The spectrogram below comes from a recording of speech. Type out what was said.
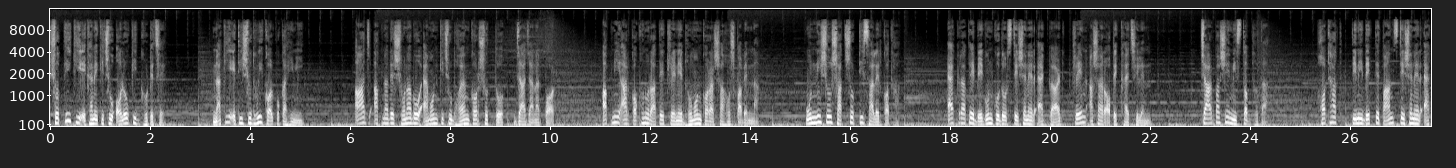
সত্যিই কি এখানে কিছু অলৌকিক ঘটেছে? নাকি এটি শুধুই কল্পকাহিনী? আজ আপনাদের শোনাবো এমন কিছু ভয়ঙ্কর সত্য যা জানার পর। আপনি আর কখনো রাতে ট্রেনে ভ্রমণ করার সাহস পাবেন না। উনিশশো সাতষট্টি সালের কথা। এক রাতে বেগুনকোদর স্টেশনের এক গার্ড ট্রেন আসার অপেক্ষায় ছিলেন। চারপাশে নিস্তব্ধতা। হঠাৎ তিনি দেখতে পান স্টেশনের এক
